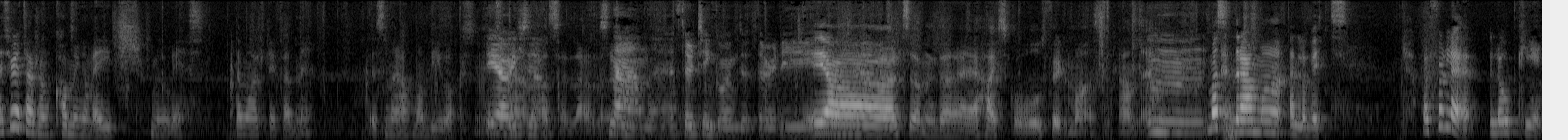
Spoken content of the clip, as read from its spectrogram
jeg tror jeg tar sånn coming of age movies. De er alltid funny. Det er sånn at man blir voksen. Ja, sånn ikke sant. altså, Sånn en, eh, 13 going to 30. Ja, alt sånn high school-filmer sånn. Mm, Masse drama eller vits. Og jeg føler low-key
